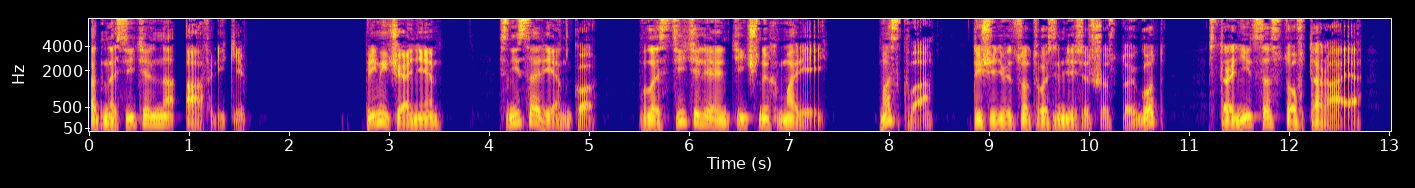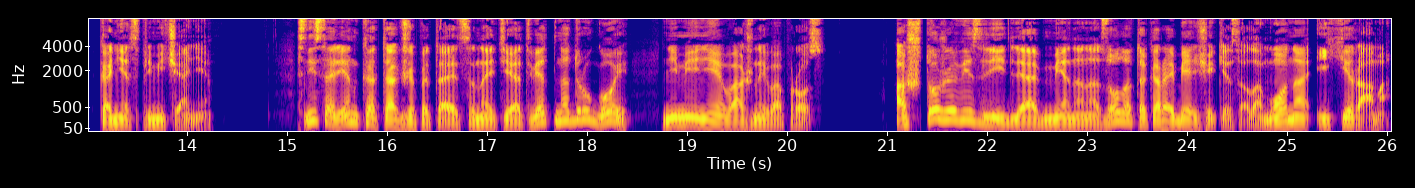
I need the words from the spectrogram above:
относительно Африки. Примечание. Снисаренко. Властители античных морей. Москва. 1986 год. страница 102, конец примечания. Снисаренко также пытается найти ответ на другой, не менее важный вопрос. А что же везли для обмена на золото корабельщики Соломона и Хирама?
